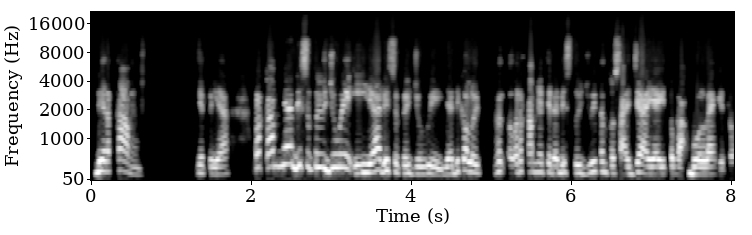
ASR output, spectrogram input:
direkam gitu ya. Rekamnya disetujui, iya disetujui. Jadi kalau rekamnya tidak disetujui tentu saja ya itu nggak boleh gitu.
